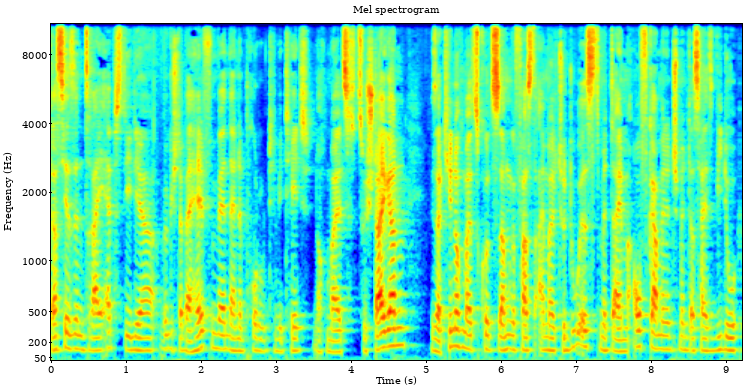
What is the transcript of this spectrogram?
Das hier sind drei Apps, die dir wirklich dabei helfen werden, deine Produktivität nochmals zu steigern. Wie gesagt, hier nochmals kurz zusammengefasst: einmal To-Do ist mit deinem Aufgabenmanagement, das heißt, wie du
